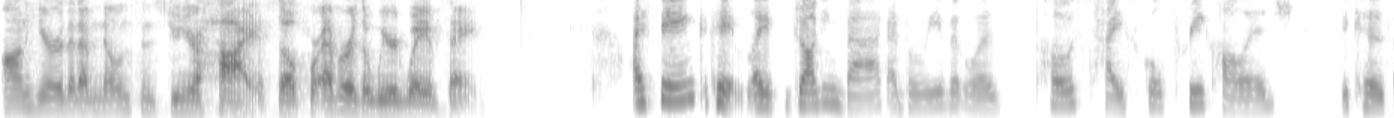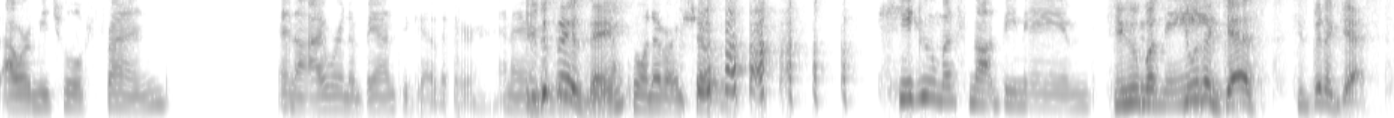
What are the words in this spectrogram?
on here that I've known since junior high, so forever is a weird way of saying. I think, okay, like jogging back, I believe it was post high school, pre college, because our mutual friend and I were in a band together. And I You could say his name. to one of our shows. He who must not be named, he who whose mu- he was a guest. He's been a guest.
